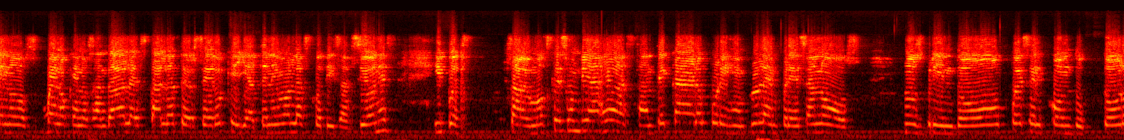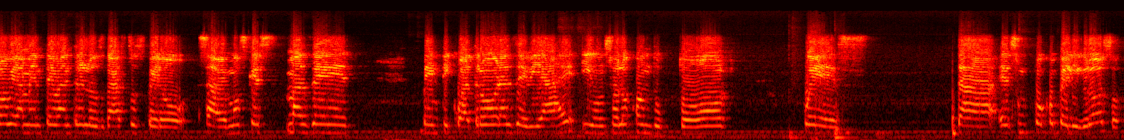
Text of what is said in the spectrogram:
que nos, bueno, que nos han dado la espalda. Tercero, que ya tenemos las cotizaciones y pues sabemos que es un viaje bastante caro. Por ejemplo, la empresa nos, nos brindó, pues el conductor obviamente va entre los gastos, pero sabemos que es más de 24 horas de viaje y un solo conductor, pues da, es un poco peligroso.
